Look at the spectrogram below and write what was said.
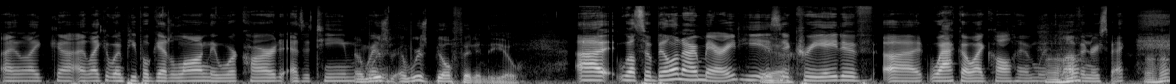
I like uh, I like it when people get along. They work hard as a team. And where's and where's Bill fit into you? Uh, well, so Bill and I are married. He is Yeah. a creative uh, wacko, I call him, with Uh-huh. love and respect. Uh-huh.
